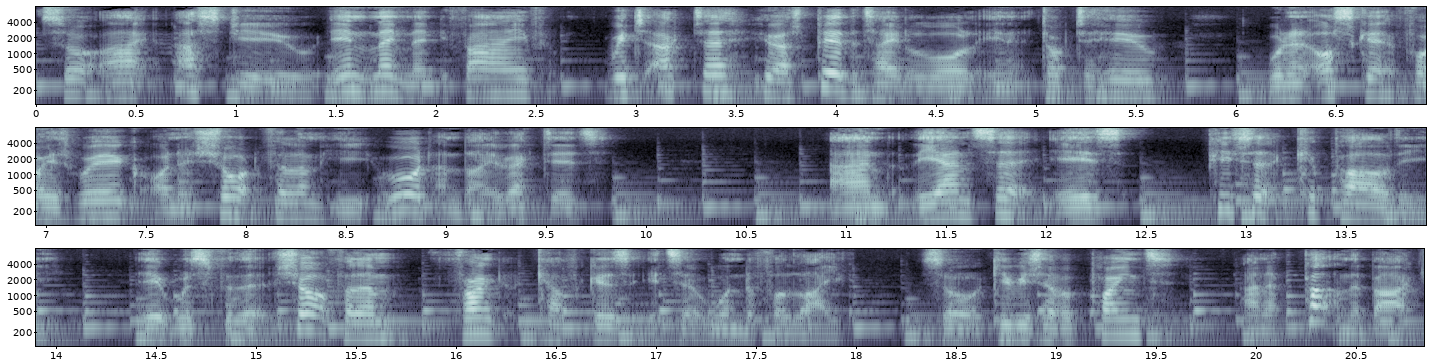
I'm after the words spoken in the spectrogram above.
So I asked you, in 1995, which actor who has played the title role in Doctor Who won an Oscar for his work on a short film he wrote and directed? And the answer is Peter Capaldi. It was for the short film Franz Kafka's It's a Wonderful Life. So give yourself a point and a pat on the back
